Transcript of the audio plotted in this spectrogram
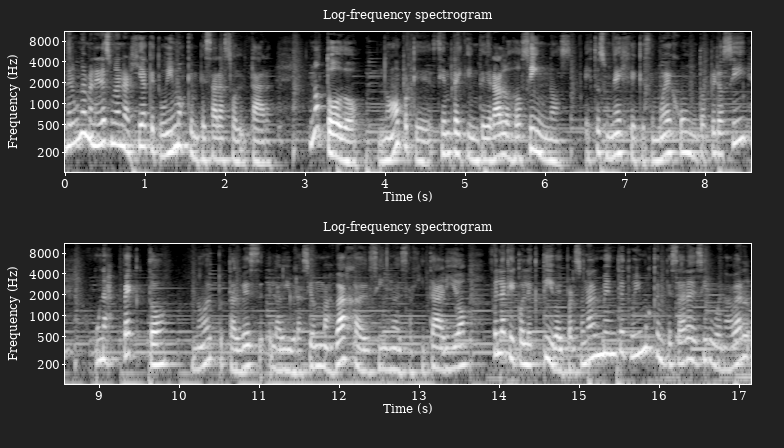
de alguna manera es una energía que tuvimos que empezar a soltar. No todo, ¿no? Porque siempre hay que integrar los dos signos. Esto es un eje que se mueve junto, pero sí un aspecto Tal vez la vibración más baja del signo de Sagitario fue la que colectiva. Y personalmente tuvimos que empezar a decir, bueno, a ver,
